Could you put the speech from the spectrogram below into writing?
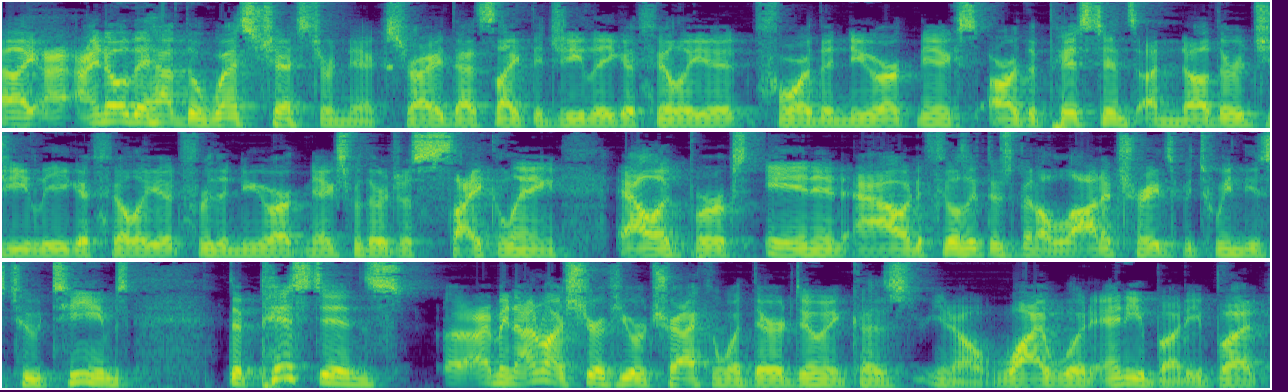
I, I know they have the Westchester Knicks, right? That's like the G League affiliate for the New York Knicks. Are the Pistons another G League affiliate for the New York Knicks, where they're just cycling Alec Burks in and out? It feels like there's been a lot of trades between these two teams. The Pistons I mean, I'm not sure if you were tracking what they're doing because, you know, why would anybody? But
